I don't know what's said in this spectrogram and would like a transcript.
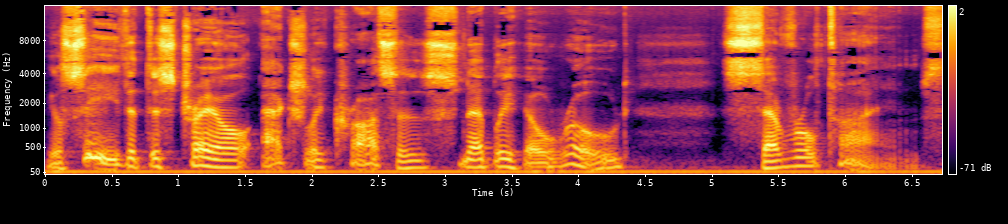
You'll see that this trail actually crosses Schnebly Hill Road several times.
